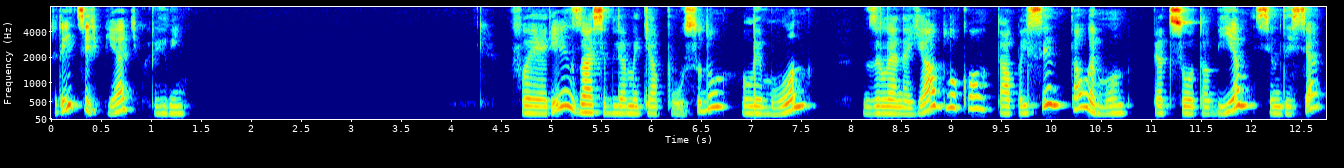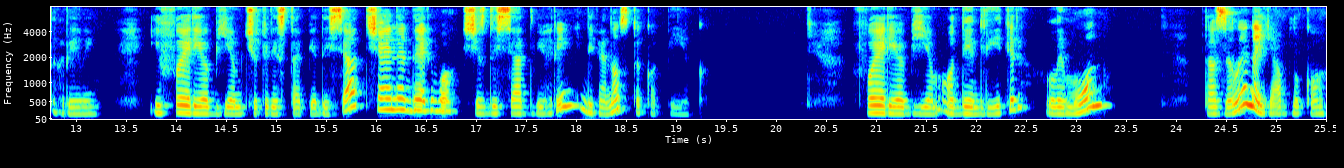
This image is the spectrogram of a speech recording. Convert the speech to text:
35 гривень. Фері, засіб для миття посуду, лимон зелене яблуко та апельсин та лимон 500 об'єм 70 гривень. І фері об'єм 450 чайне дерево 62 гривні 90 копійок. Фері об'єм 1 літр, лимон та зелене яблуко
